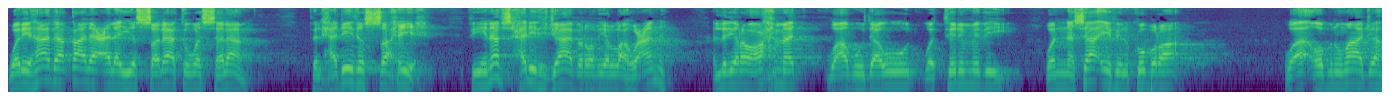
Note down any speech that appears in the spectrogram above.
ولهذا قال عليه الصلاة والسلام في الحديث الصحيح في نفس حديث جابر رضي الله عنه الذي رواه أحمد وأبو داود والترمذي والنسائي في الكبرى وابن ماجه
